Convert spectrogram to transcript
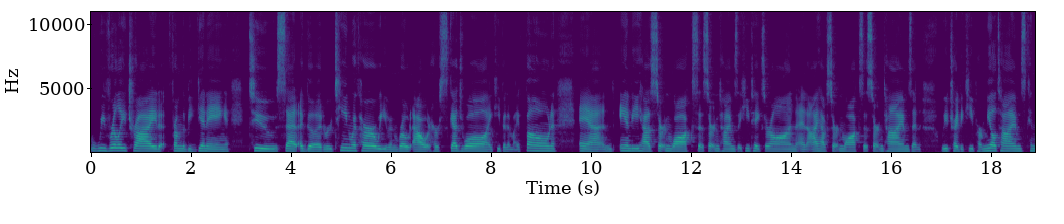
we've really tried from the beginning to set a good routine with her. We even wrote out her schedule. I keep it in my phone and Andy has certain walks at certain times that he takes her on and I have certain walks at certain times and we've tried to keep her meal times consistent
